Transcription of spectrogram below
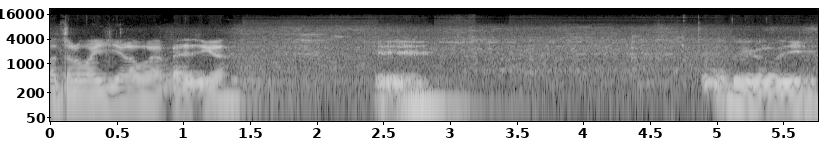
ਬਦਲਵਾਈ ਜਿਹੜਾ ਹੋਇਆ ਪਿਆ ਸੀਗਾ। ਤੇ ਉਹ ਦੇਖ ਲਓ ਜੀ,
